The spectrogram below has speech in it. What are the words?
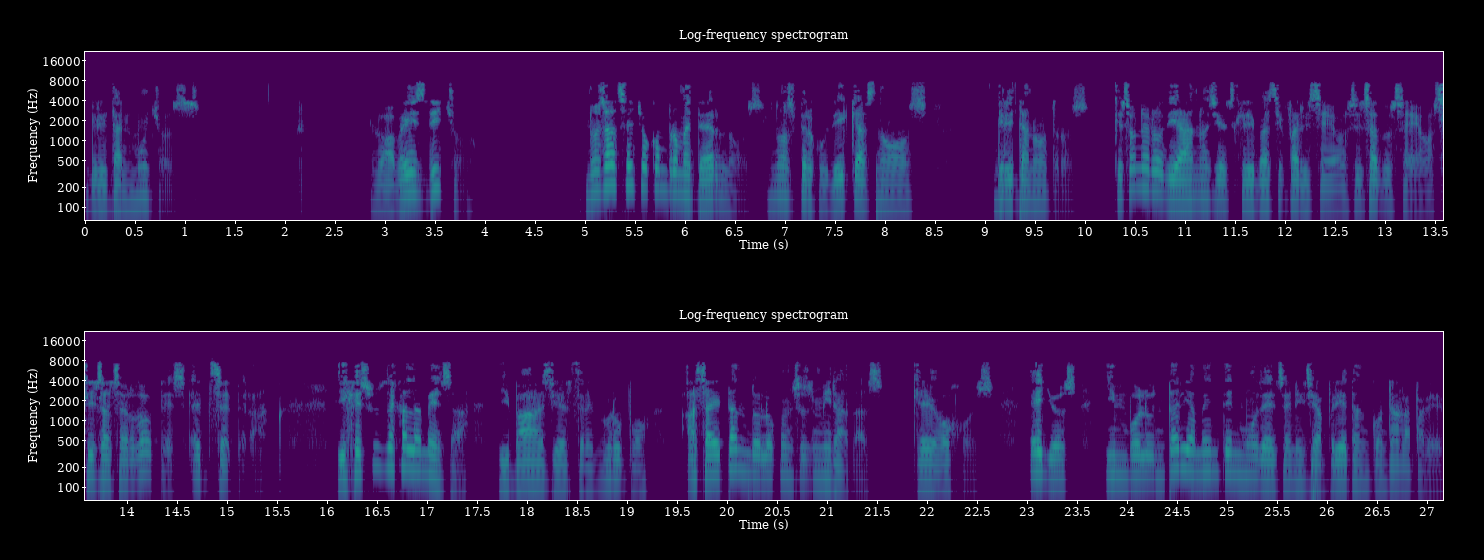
gritan muchos. Lo habéis dicho. Nos has hecho comprometernos, nos perjudicas, nos... gritan otros que son herodianos y escribas y fariseos y saduceos y sacerdotes, etc. Y Jesús deja la mesa y va hacia este grupo, asaetándolo con sus miradas. ¡Qué ojos! Ellos involuntariamente enmudecen y se aprietan contra la pared.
